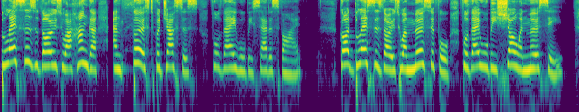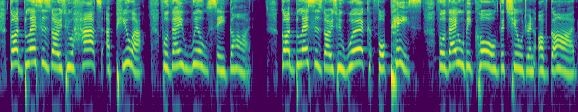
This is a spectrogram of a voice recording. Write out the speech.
blesses those who are hunger and thirst for justice, for they will be satisfied. God blesses those who are merciful, for they will be shown mercy. God blesses those whose hearts are pure, for they will see God. God blesses those who work for peace, for they will be called the children of God.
